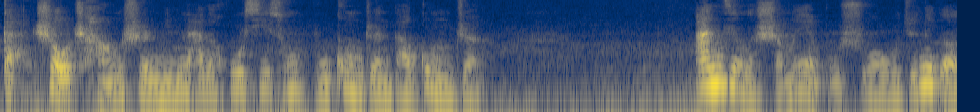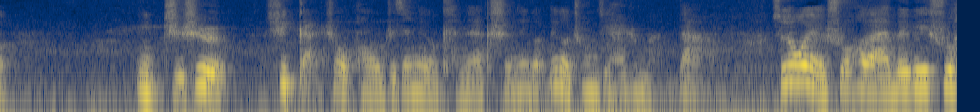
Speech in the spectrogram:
感受尝试你们俩的呼吸从不共振到共振，安静的什么也不说，我觉得那个你只是去感受朋友之间那个 connection，那个那个冲击还是蛮大的。所以我也说，后来微微说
